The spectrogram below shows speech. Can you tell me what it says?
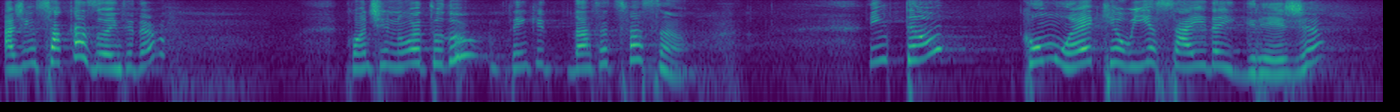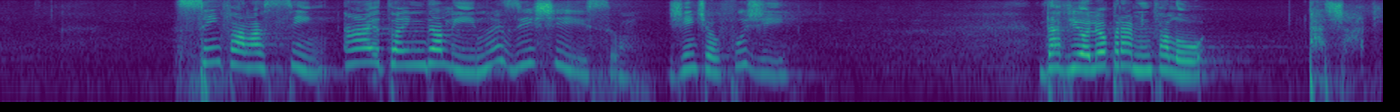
A gente só casou, entendeu? Continua tudo, tem que dar satisfação. Então, como é que eu ia sair da igreja sem falar assim, ah, eu estou indo ali? Não existe isso. Gente, eu fugi. Davi olhou para mim e falou, tá a chave,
